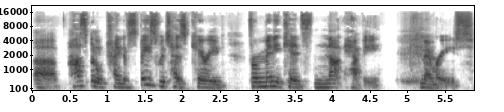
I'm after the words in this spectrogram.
a hospital kind of space, which has carried for many kids not happy memories.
